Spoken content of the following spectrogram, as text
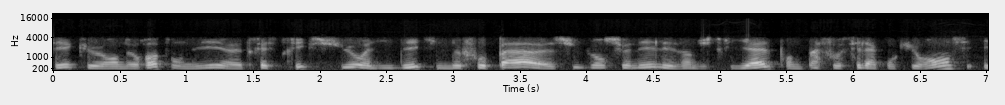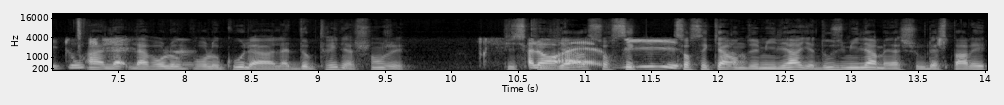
sait qu'en Europe, on est très strict sur l'idée qu'il ne faut pas subventionner les industriels pour ne pas fausser la concurrence. Et donc ah, pour le, coup, la, doctrine a changé. Puisqu'il y a, euh, sur, ces, sur ces 42 milliards, il y a 12 milliards, mais là, je vous laisse parler,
